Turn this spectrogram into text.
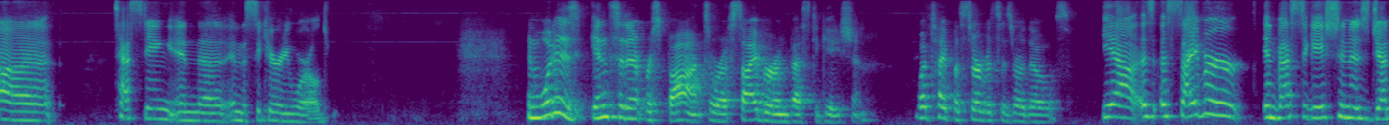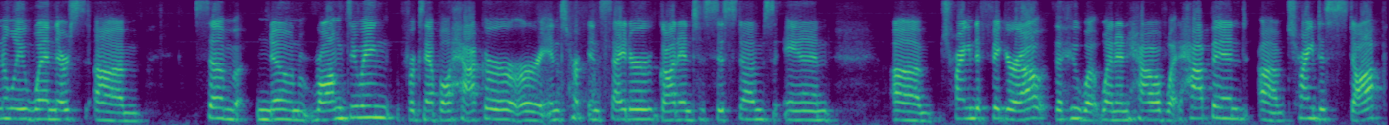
uh, testing in the in the security world. And what is incident response or a cyber investigation? What type of services are those? Yeah, a, a cyber investigation is generally when there's um, some known wrongdoing. For example, a hacker or inter- insider got into systems and um, trying to figure out the who, what, when, and how of what happened, um, trying to stop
